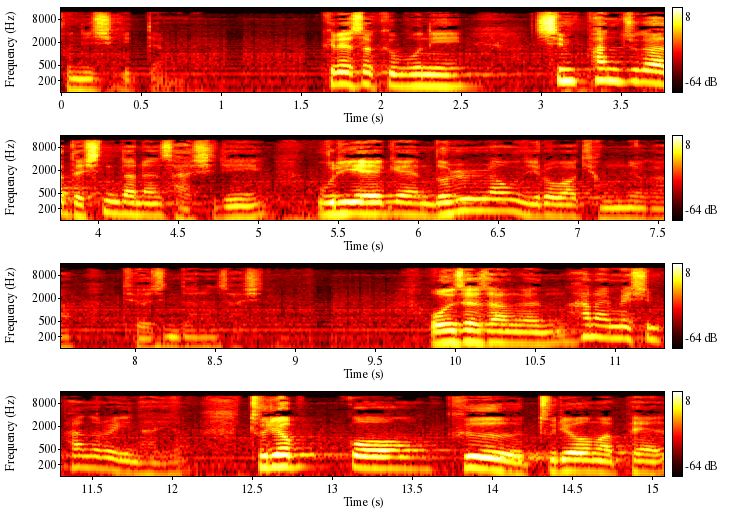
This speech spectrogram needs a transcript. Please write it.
분이시기 때문에 그래서 그분이 심판주가 되신다는 사실이 우리에게 놀라운 위로와 격려가 되어진다는 사실입니다. 온 세상은 하나님의 심판으로 인하여 두렵고 그 두려움 앞에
